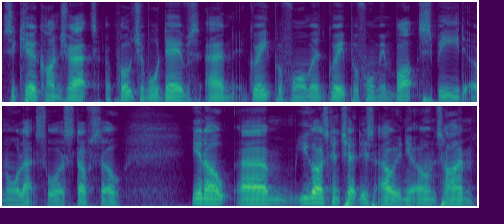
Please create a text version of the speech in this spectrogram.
secure contracts, approachable devs, and great performance, great performing bot speed, and all that sort of stuff. So, you know, um, you guys can check this out in your own time.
